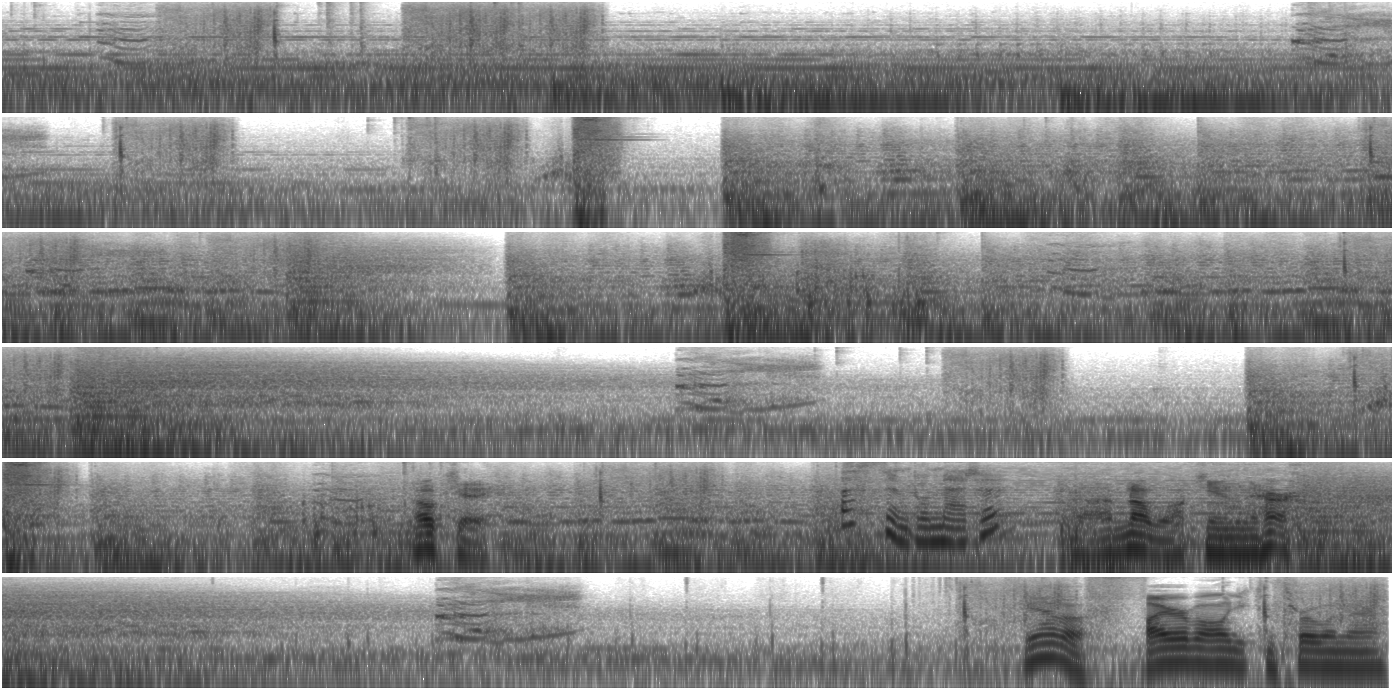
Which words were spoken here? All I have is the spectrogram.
Okay. A simple matter? No, I'm not walking in there. Do you have a fireball you can throw in there?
